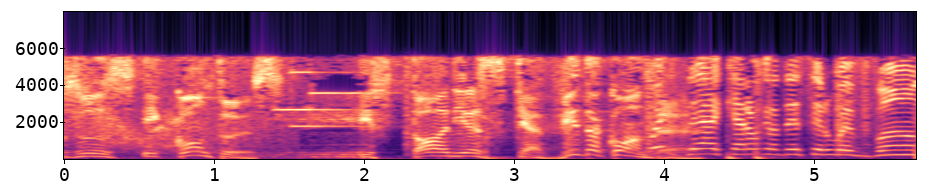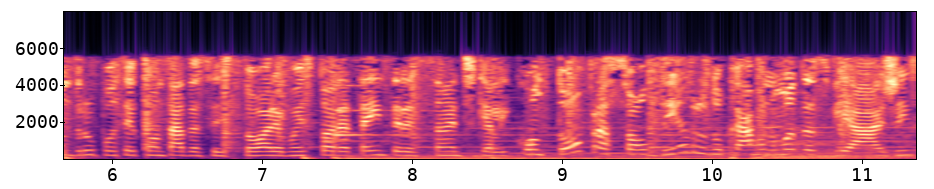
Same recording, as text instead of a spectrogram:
Fatos e contos. Histórias que a vida conta. Pois é, quero agradecer o Evandro por ter contado essa história, uma história até interessante que ele contou para Sol dentro do carro numa das viagens.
